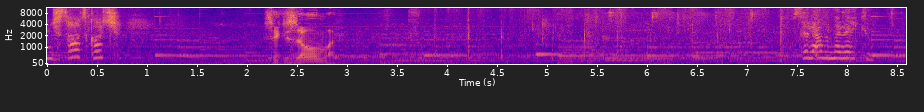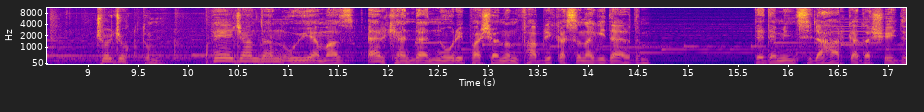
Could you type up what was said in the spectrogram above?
amca saat kaç? 8'de 10 var. Selamünaleyküm. Çocuktum. Heyecandan uyuyamaz, erkenden Nuri Paşa'nın fabrikasına giderdim. Dedemin silah arkadaşıydı.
